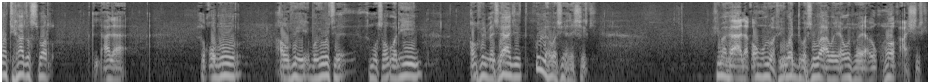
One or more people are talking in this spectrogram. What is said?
واتخاذ الصور على القبور أو في بيوت المصورين أو في المساجد كلها وسيلة للشرك. كما فعل قوم وفي ود وسواع ويعوث ويعوق فوقع الشرك.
